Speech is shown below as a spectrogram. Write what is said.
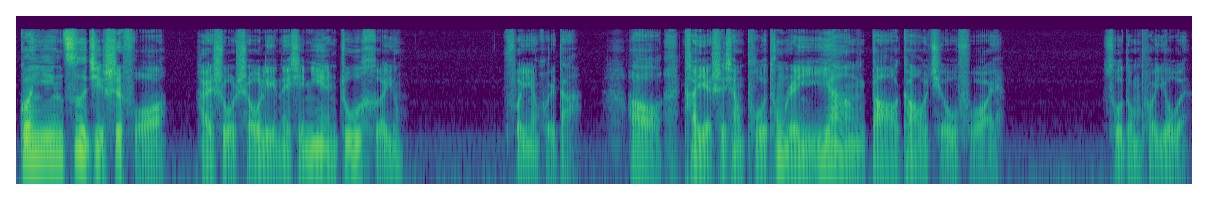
观音自己是佛，还属手里那些念珠何用？”佛印回答：“哦，他也是像普通人一样祷告求佛呀。”苏东坡又问：“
